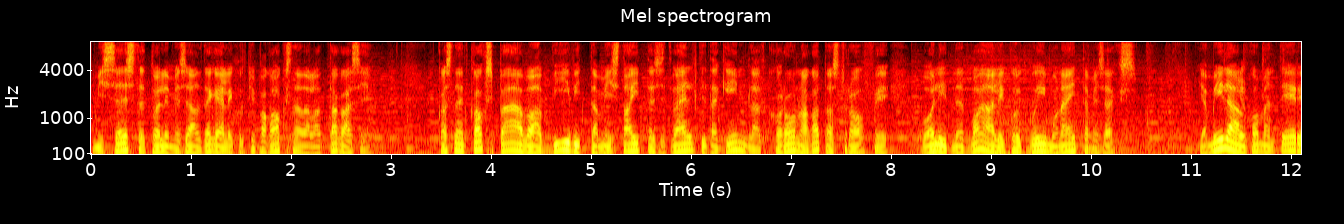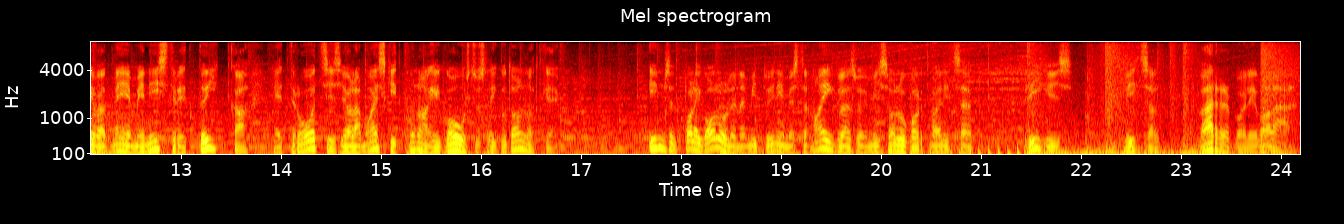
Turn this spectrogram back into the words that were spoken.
mis sest, et olime seal tegelikult juba kaks nädalat tagasi. kas need kaks päeva viivitamist aitasid vältida kindlat koroonakatastroofi või olid need vajalikud võimu näitamiseks? Ja millal kommenteerivad meie ministrid tõika, et Rootsis ei ole maskid kunagi kohustuslikud olnudki. ilmselt polegi oluline, mitu inimest on haiglas või mis olukord valitseb riigis, lihtsalt värv oli vale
